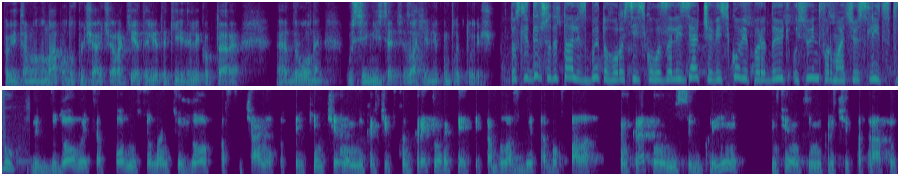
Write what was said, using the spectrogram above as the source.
повітряного нападу, включаючи ракети, літаки, гелікоптери, дрони, усі містять західні комплектуючі. Дослідивши деталі збитого російського залізяча, військові передають усю інформацію слідству. відбудовується повністю ланцюжок постачання, тобто яким чином мікрочіп в конкретній ракеті, яка була збита або впала в конкретному місці в Україні, яким чином цей мікрочіп потрапив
